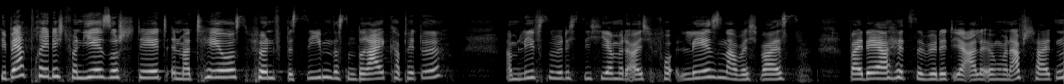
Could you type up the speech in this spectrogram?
Die Bergpredigt von Jesus steht in Matthäus 5 bis 7, das sind drei Kapitel. Am liebsten würde ich sie hier mit euch lesen, aber ich weiß, bei der Hitze würdet ihr alle irgendwann abschalten.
